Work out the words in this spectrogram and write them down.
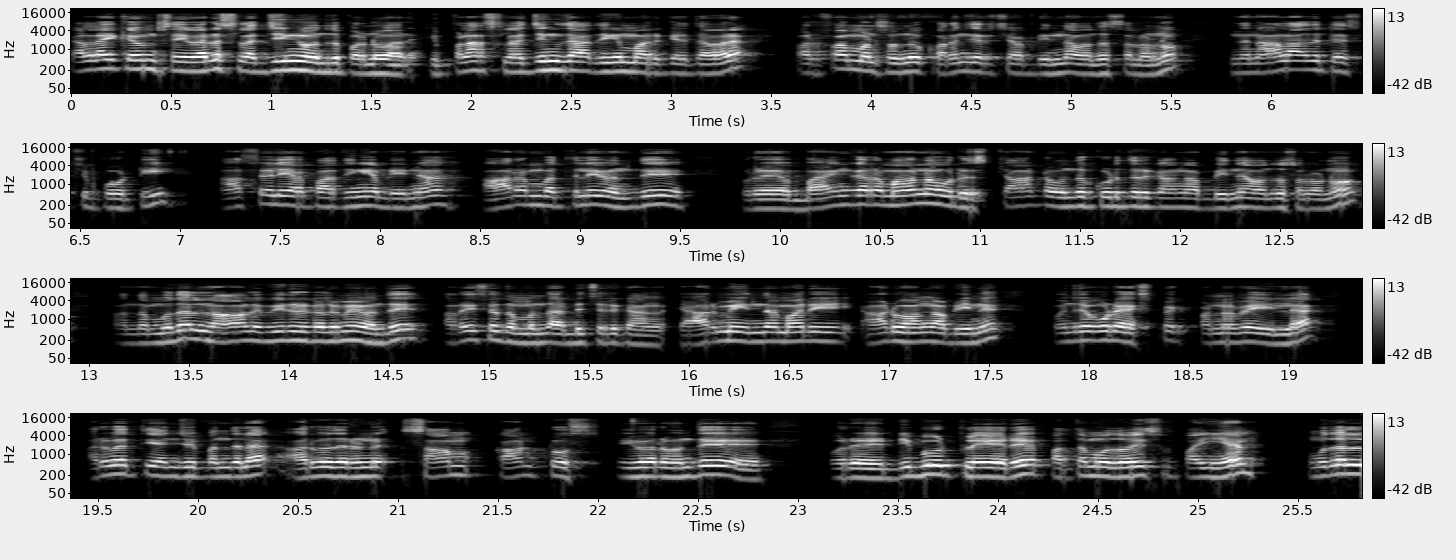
கலாய்க்கவும் செய்வார் ஸ்லட்ஜிங்கும் வந்து பண்ணுவார். இப்போலாம் ஸ்லஜ்ஜிங் தான் அதிகமாக இருக்கே தவிர பர்ஃபார்மன்ஸ் வந்து குறைஞ்சிருச்சு அப்படின்னு தான் வந்து சொல்லணும். இந்த நாலாவது டெஸ்ட் போட்டி ஆஸ்திரேலியா பார்த்தீங்க அப்படின்னா ஆரம்பத்திலே வந்து ஒரு பயங்கரமான ஒரு ஸ்டார்ட்டை வந்து கொடுத்துருக்காங்க அப்படின்னு தான் வந்து சொல்லணும். அந்த முதல் நாலு வீரர்களுமே வந்து அரை சதம் வந்து அடிச்சிருக்காங்க. யாருமே இந்த மாதிரி ஆடுவாங்க அப்படின்னு கொஞ்சம் கூட எக்ஸ்பெக்ட் பண்ணவே இல்லை. அறுபத்தி அஞ்சு பந்தில் அறுபது ரன் சாம் கான்டோஸ் இவர் வந்து ஒரு டிபியூட் பிளேயரு பத்தொம்பது வயசு பையன். முதல்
